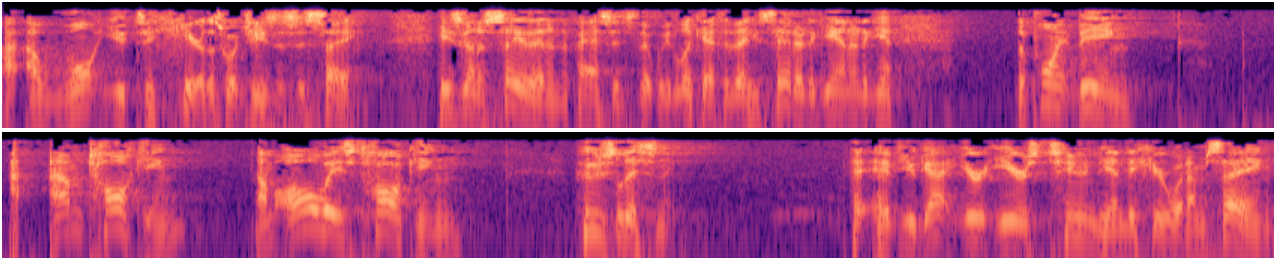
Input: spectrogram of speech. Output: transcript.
I, I want you to hear. That's what Jesus is saying. He's going to say that in the passage that we look at today. He said it again and again. The point being, I, I'm talking, I'm always talking. Who's listening? Have you got your ears tuned in to hear what I'm saying?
